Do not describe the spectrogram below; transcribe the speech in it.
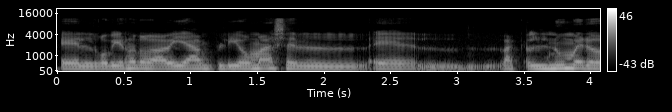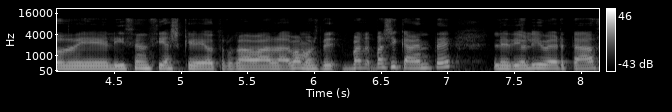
el gobierno todavía amplió más el, el- la- el número de licencias que otorgaba, la- vamos, de- básicamente le dio libertad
